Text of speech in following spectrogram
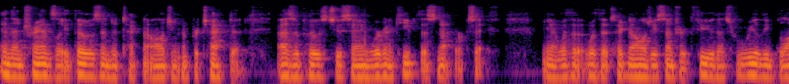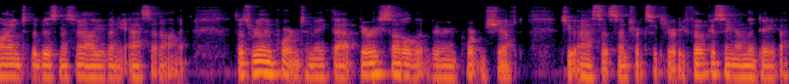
And then translate those into technology and protect it, as opposed to saying we're going to keep this network safe you know, with a, with a technology centric view that's really blind to the business value of any asset on it. So it's really important to make that very subtle but very important shift to asset centric security, focusing on the data,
